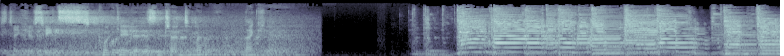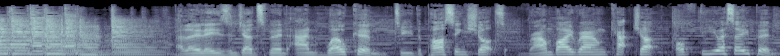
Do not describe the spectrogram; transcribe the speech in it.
Please take your seats quickly, ladies and gentlemen. Thank you. Hello, ladies and gentlemen, and welcome to the Passing Shots round by round catch up of the US Open.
